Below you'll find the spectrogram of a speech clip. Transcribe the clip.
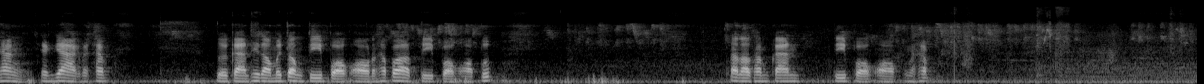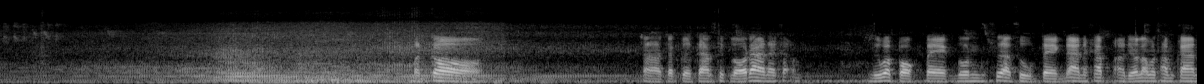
ช่างยากๆนะครับ โดยการที่เราไม่ต้องตีปอกออกนะครับเพราะตีปอกออกปุ๊บถ้าเราทำการตีปอกออกนะครับมันก็ จจะเกิดการสึกหรอได้นะครับ หรือว่าปลอกแตกโดนเสื้อสูบแตกได้นะครับเดี๋ยวเรามาทำการ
